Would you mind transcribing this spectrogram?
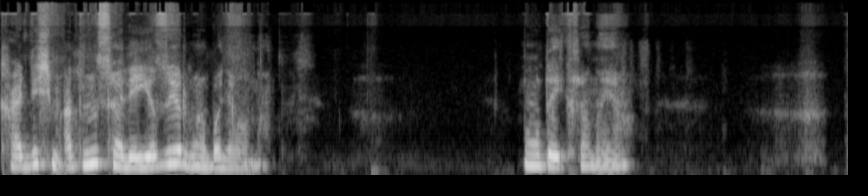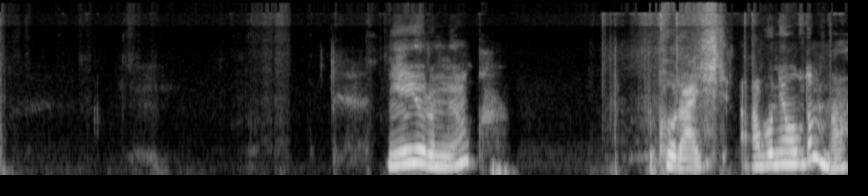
Kardeşim adını söyle. Yazıyorum abone olan. Ne oldu ekrana ya? Niye yorum yok? Koray abone oldun mu?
